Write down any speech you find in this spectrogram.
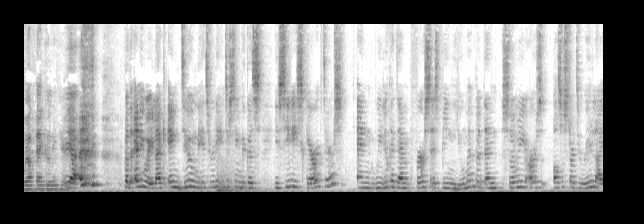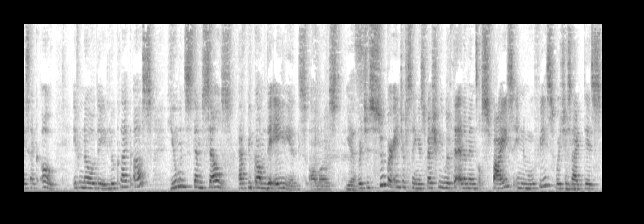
we are fangirling here. Yeah, but anyway, like in Dune, it's really interesting because you see these characters and we look at them first as being human, but then slowly also start to realize like, oh even though they look like us, humans themselves have become the aliens almost. Yes. Which is super interesting, especially with the element of spice in the movies, which mm-hmm. is like this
